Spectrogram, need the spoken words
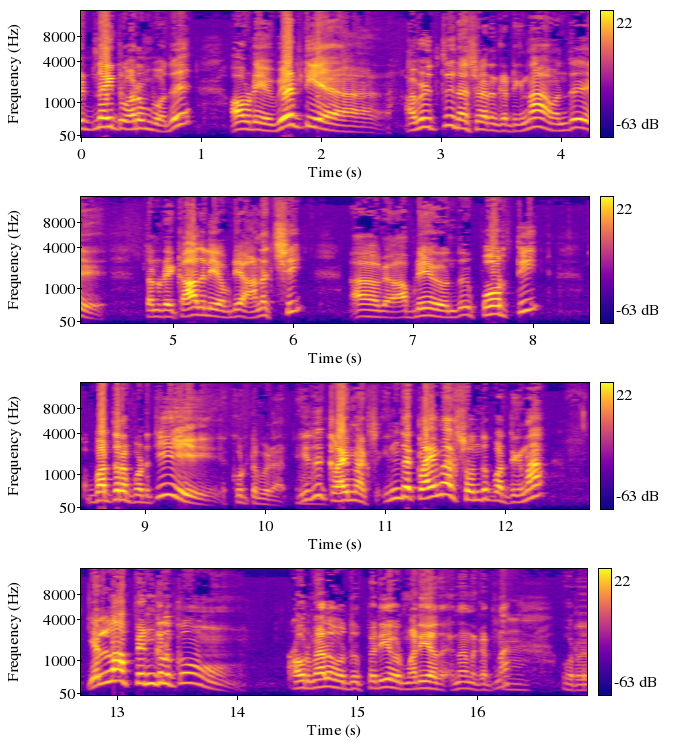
மிட் நைட் வரும்போது அவருடைய வேட்டியை அவிழ்த்து என்ன செய்வாருன்னு கேட்டிங்கன்னா வந்து தன்னுடைய காதலியை அப்படியே அணைச்சி அப்படியே வந்து போர்த்தி பத்திரப்படுத்தி கூட்டு போயிடார் இது கிளைமேக்ஸ் இந்த கிளைமேக்ஸ் வந்து பார்த்தீங்கன்னா எல்லா பெண்களுக்கும் அவர் மேலே ஒரு பெரிய ஒரு மரியாதை. என்னன்னு கேட்டினா ஒரு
